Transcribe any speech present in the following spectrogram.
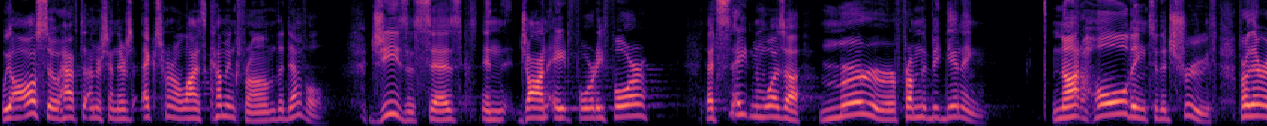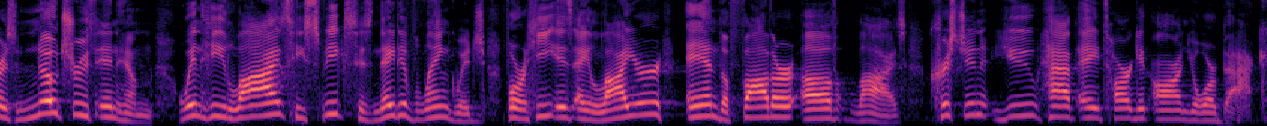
we also have to understand there's external lies coming from the devil. Jesus says in John 8 44 that Satan was a murderer from the beginning not holding to the truth, for there is no truth in him. When he lies, he speaks his native language, for he is a liar and the father of lies. Christian, you have a target on your back.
